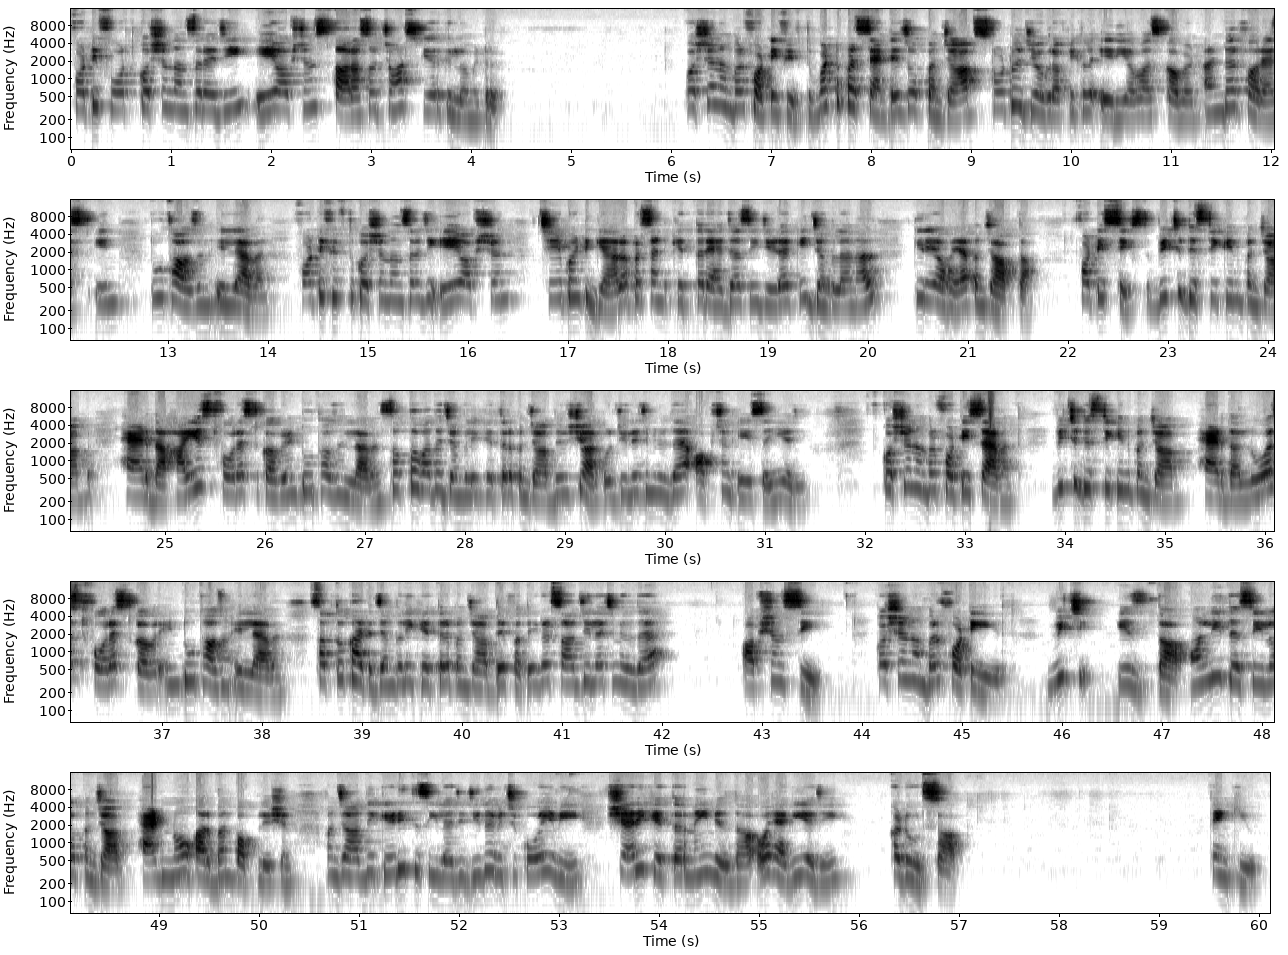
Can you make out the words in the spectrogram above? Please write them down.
44th question ਦਾ ਆਨਸਰ ਹੈ ਜੀ A option 1764 square kilometre question number 45th what percentage of punjab's total geographical area was covered under forest in 2011 45th question ਦਾ answer ਹੈ ਜੀ A option 6.11% ਖੇਤਰ ਇਹ ਜਾ ਸੀ ਜਿਹੜਾ ਕਿ ਜੰਗਲਾਂ ਨਾਲ ਘਿਰਿਆ ਹੋਇਆ ਪੰਜਾਬ ਦਾ 46th which district in punjab had the highest forest cover in 2011 ਸਭ ਤੋਂ ਵੱਧ ਜੰਗਲੀ ਖੇਤਰ ਪੰਜਾਬ ਦੇ ਹੁਸ਼ਿਆਰਪੁਰ ਜ਼ਿਲ੍ਹੇ 'ਚ ਮਿਲਦਾ ਹੈ ਆਪਸ਼ਨ ਏ ਸਹੀ ਹੈ ਜੀ question number 47 which district in Punjab had the lowest forest cover in 2011 ਸਭ ਤੋਂ ਘੱਟ ਜੰਗਲੀ ਖੇਤਰ ਪੰਜਾਬ ਦੇ ਫਤਿਹਗੜ੍ਹ ਸਾਹਿਬ ਜ਼ਿਲ੍ਹੇ 'ਚ ਮਿਲਦਾ ਹੈ option C question number 48 which is the only tehsil of Punjab had no urban population Punjab ਦੀ ਕਿਹੜੀ ਤਹਿਸੀਲ ਹੈ ਜੀ ਜਿਹਦੇ ਵਿੱਚ ਕੋਈ ਵੀ ਸ਼ਹਿਰੀ ਖੇਤਰ ਨਹੀਂ ਮਿਲਦਾ ਉਹ ਹੈਗੀ ਹੈ ਜੀ ਖਡੂਰ ਸਾਹਿਬ ਥੈਂਕ ਯੂ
